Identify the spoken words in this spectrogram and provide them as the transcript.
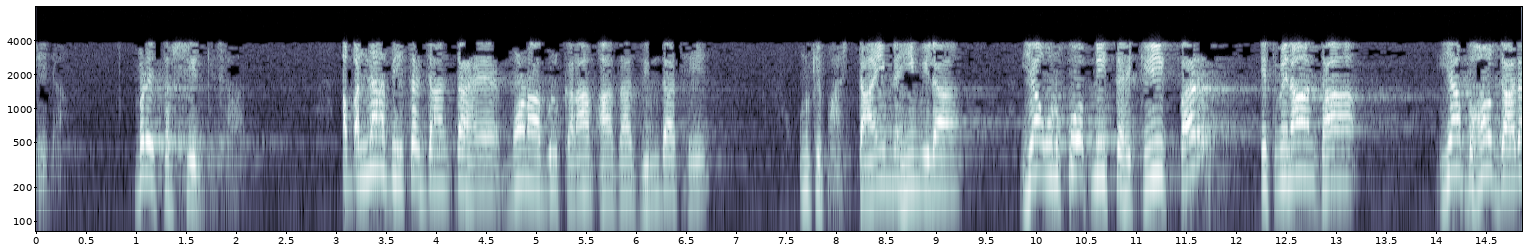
بھیجا۔ بڑے تفصیل کے ساتھ۔ اب اللہ بہتر جانتا ہے مونا ابو الکلام آزاد زندہ تھے۔ ان کے پاس ٹائم نہیں ملا۔ یا ان کو اپنی تحقیق پر اطمینان تھا یا بہت زیادہ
